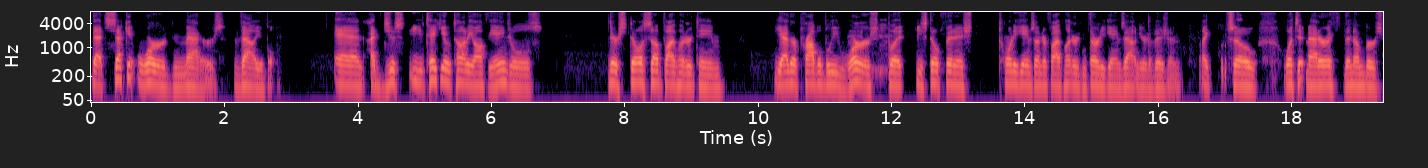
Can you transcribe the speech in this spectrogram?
that second word matters, valuable. And I just you take Ohtani off the Angels, they're still a sub 500 team. Yeah, they're probably worse, but you still finished 20 games under 500 and 30 games out in your division. Like, so what's it matter if the number's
